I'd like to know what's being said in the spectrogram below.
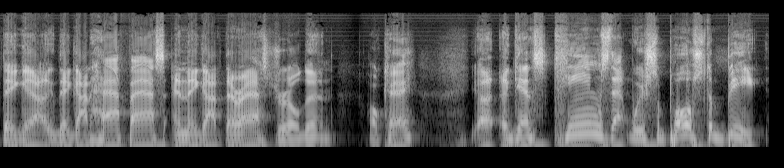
They got they got half ass and they got their ass drilled in. Okay, uh, against teams that we're supposed to beat.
